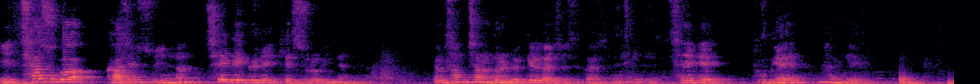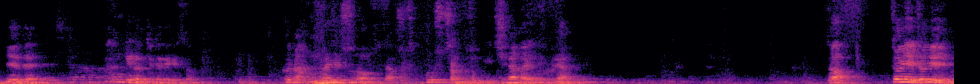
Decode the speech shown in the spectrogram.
이 차수가 가질 수 있는 최대 근의 개수를 의미합니다 그럼 3차는 근을 몇 개를 가질 수 있을까요? 3개, 2개, 1개 이해돼? 한 개는 어떻게 되겠어? 그건 안 가질 수는 없어. 짝수차 무조건 지나가야 돼. 그래 안 돼? 자, 저기 저기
